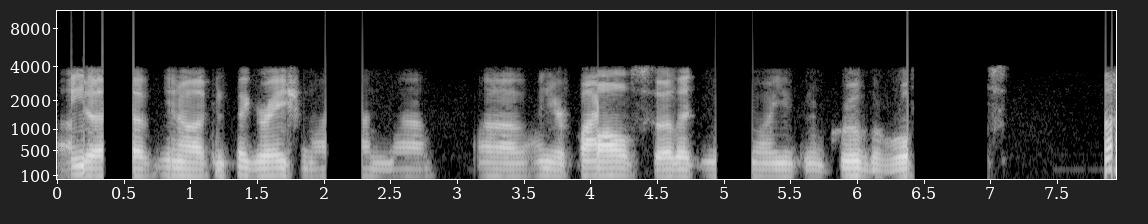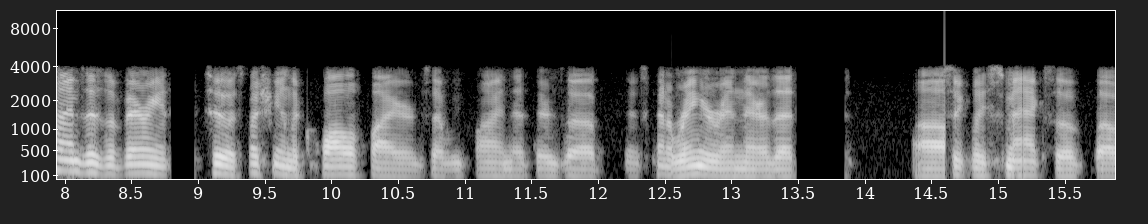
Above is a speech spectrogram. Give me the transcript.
Uh, a, you know, a configuration on uh, uh, on your files so that you know you can improve the rules. Sometimes there's a variant too, especially in the qualifiers that we find that there's a there's kind of ringer in there that uh, basically smacks of uh,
